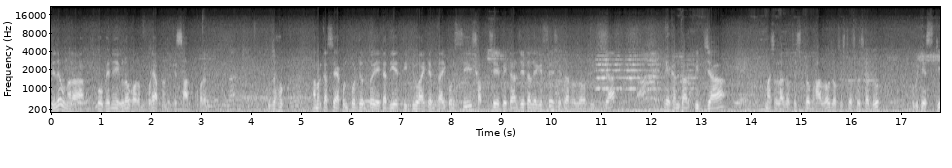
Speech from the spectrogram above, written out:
দিলে ওনারা ওভেনে এগুলো গরম করে আপনাদেরকে সার্ভ করেন। তো যাই হোক, আমার কাছে এখন পর্যন্ত এটা দিয়ে তৃতীয় আইটেম ট্রাই করছি। সবচেয়ে বেটার যেটা লেগেছে সেটা হলো পিৎজা এখানকার পিৎজা মাসাল্লাহ যথেষ্ট ভালো, যথেষ্ট সুস্বাদু, খুবই টেস্টি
